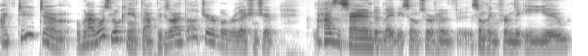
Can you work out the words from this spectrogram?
I did um, when I was looking at that because I thought durable relationship has the sound of maybe some sort of something from the EU,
